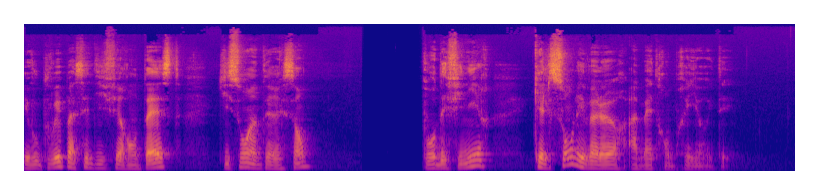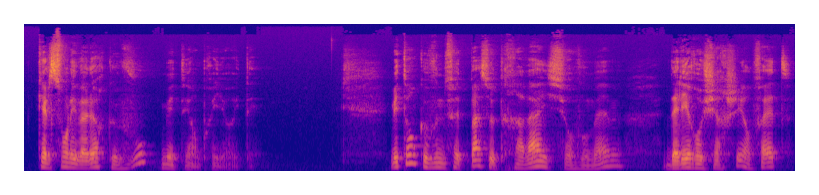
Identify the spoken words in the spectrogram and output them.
Et vous pouvez passer différents tests qui sont intéressants pour définir quelles sont les valeurs à mettre en priorité. Quelles sont les valeurs que vous mettez en priorité. Mais tant que vous ne faites pas ce travail sur vous-même, d'aller rechercher en fait,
